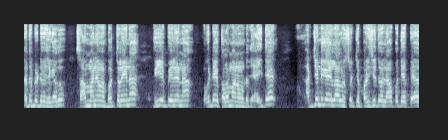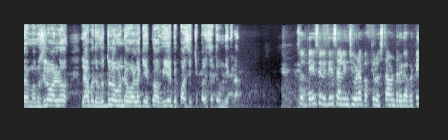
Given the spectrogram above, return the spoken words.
పెద్ద పెట్టి వేసి కాదు సామాన్య భక్తులైనా విఐపీలైనా ఒకటే కొలమానం ఉంటుంది. అయితే అర్జెంటుగా వెళ్ళాల్సి వచ్చే పరిస్థితి లేకపోతే పేద ముసలి వాళ్ళు లేకపోతే వృద్ధులో ఉండే వాళ్ళకి ఎక్కువ విఐపి పాస్ ఇచ్చే పరిస్థితి ఉంది ఇక్కడ. సో దేశ విదేశాల నుంచి కూడా భక్తులు వస్తూ ఉంటారు కాబట్టి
